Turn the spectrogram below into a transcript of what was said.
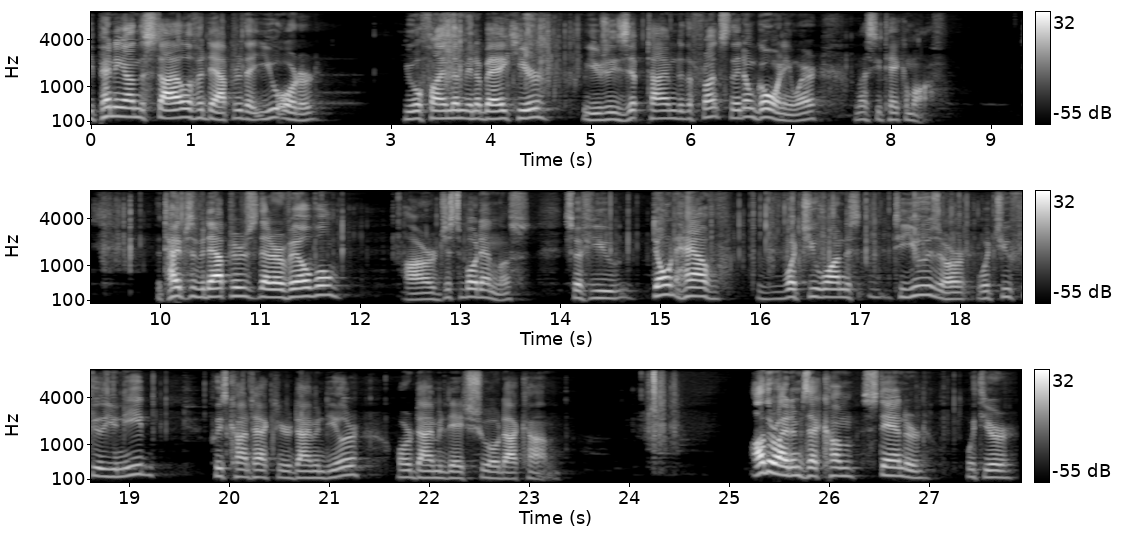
Depending on the style of adapter that you ordered, you will find them in a bag here. We usually zip tie them to the front so they don't go anywhere unless you take them off. The types of adapters that are available are just about endless. So if you don't have what you want to use or what you feel you need, please contact your Diamond dealer or diamondh2o.com. Other items that come standard with your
